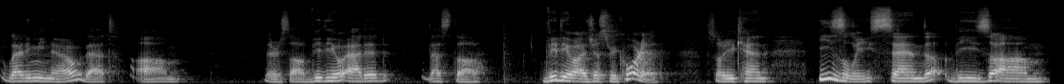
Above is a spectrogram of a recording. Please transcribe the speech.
letting me know that um, there's a video added. That's the video I just recorded. So you can easily send these um,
